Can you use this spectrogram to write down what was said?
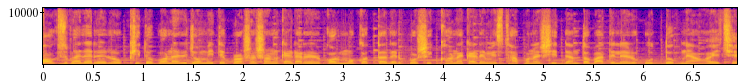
কক্সবাজারের রক্ষিত বনের জমিতে প্রশাসন ক্যাডারের কর্মকর্তাদের প্রশিক্ষণ একাডেমি স্থাপনের সিদ্ধান্ত বাতিলের উদ্যোগ নেওয়া হয়েছে।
